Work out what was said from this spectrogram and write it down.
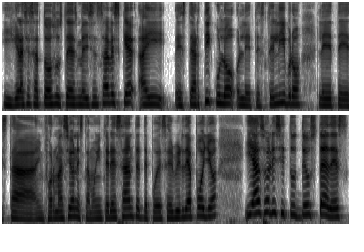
y gracias a todos ustedes me dicen, ¿sabes qué? Hay este artículo, léete este libro, léete esta información, está muy interesante, te puede servir de apoyo. Y a solicitud de ustedes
